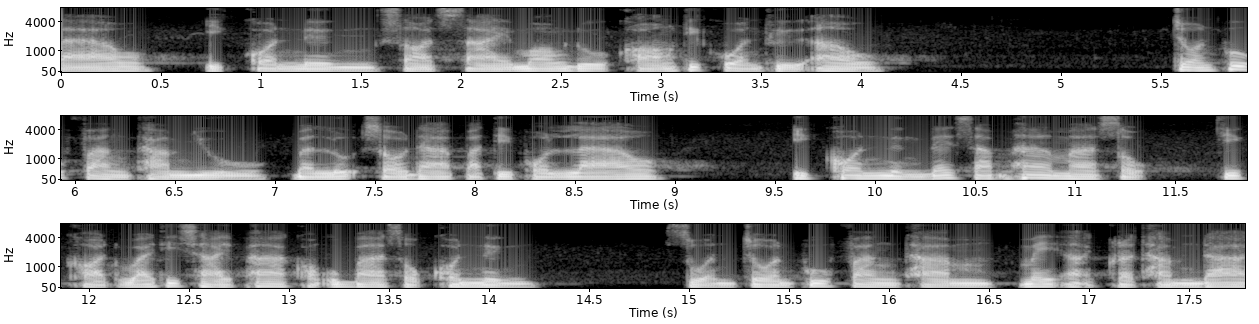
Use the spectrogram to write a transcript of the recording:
แล้ว อีกคนหนึ่งสอดสายมองดูของที่ควรถือเอา โจรผู้ฟังธรรมอยู่บรรลุโสดาปฏิผลแล้ว อีกคนหนึ่งได้ทรัพย์ห้ามาศกที่ขอดไว้ที่ชายผ้าของอุบาสกคนหนึ่ง ส่วนโจรผู้ฟังธรรมไม่อาจกระทำได้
